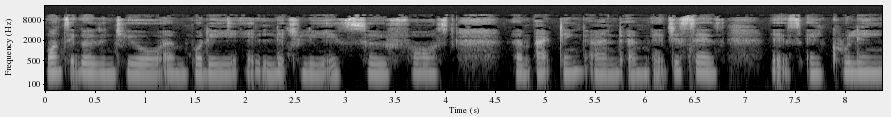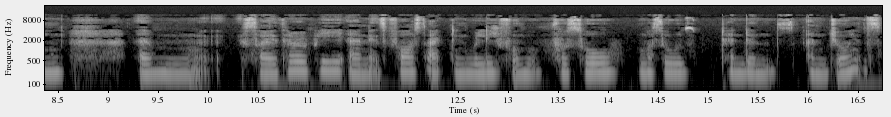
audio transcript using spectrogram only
once it goes into your um, body it literally is so fast um, acting and um, it just says it's a cooling um, physiotherapy and it's fast acting relief for, for sore muscles, tendons, and joints.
